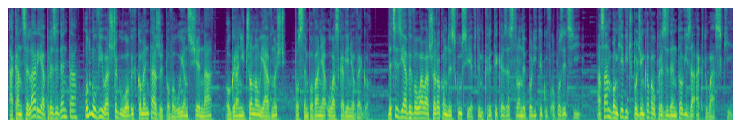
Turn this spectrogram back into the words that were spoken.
a kancelaria prezydenta odmówiła szczegółowych komentarzy, powołując się na ograniczoną jawność postępowania ułaskawieniowego. Decyzja wywołała szeroką dyskusję, w tym krytykę ze strony polityków opozycji, a sam Bąkiewicz podziękował prezydentowi za akt łaski.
